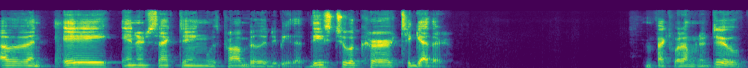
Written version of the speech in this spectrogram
of event A intersecting with probability B, that these two occur together. In fact, what I'm going to do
